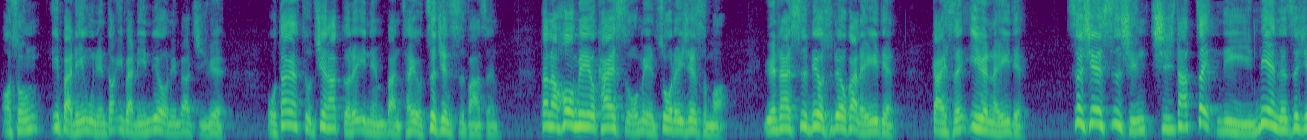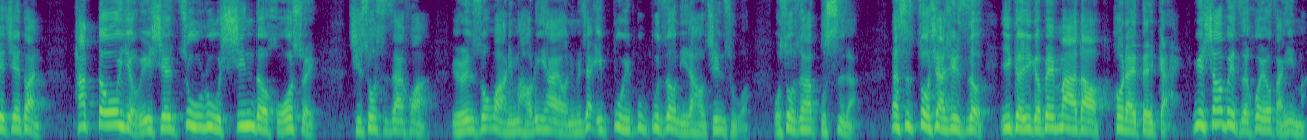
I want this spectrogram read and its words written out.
哦，从一百零五年到一百零六年不知道几月，我大概只记得它隔了一年半才有这件事发生。当然后面又开始，我们也做了一些什么，原来是六十六块累一点，改成一元累一点，这些事情其实它在里面的这些阶段，它都有一些注入新的活水。其实说实在话，有人说哇，你们好厉害哦，你们这样一步一步步骤，你的好清楚哦。我说实话不是的，那是做下去之后，一个一个被骂到，后来得改，因为消费者会有反应嘛。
